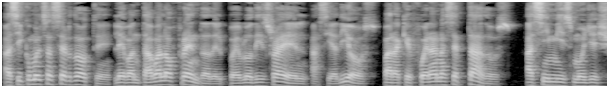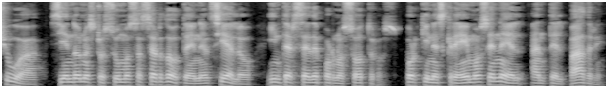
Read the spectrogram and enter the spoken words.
Así como el sacerdote levantaba la ofrenda del pueblo de Israel hacia Dios para que fueran aceptados, Asimismo, Yeshua, siendo nuestro sumo sacerdote en el cielo, intercede por nosotros, por quienes creemos en Él ante el Padre.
